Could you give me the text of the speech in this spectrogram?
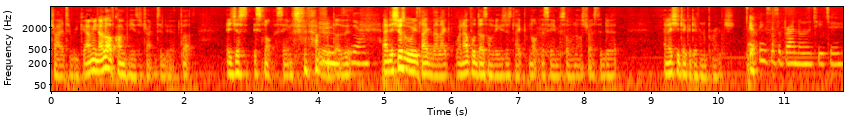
tried to recreate. I mean a lot of companies are trying to do it, but it's just it's not the same as when Apple Mm. does it. Yeah. And it's just always like that. Like when Apple does something, it's just like not the same if someone else tries to do it, unless you take a different approach. Yeah. I think it's also brand loyalty too.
